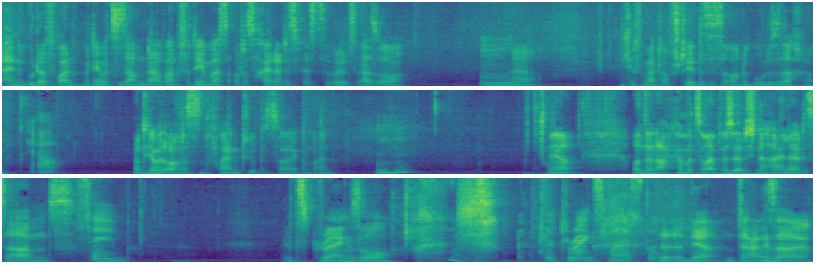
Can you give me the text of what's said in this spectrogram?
ein guter Freund, mit dem wir zusammen da waren, von dem war es auch das Highlight des Festivals, also, Mhm. ja. Ich hoffe, wenn man drauf steht, das ist auch eine gute Sache. Ja. Und ich glaube auch, dass es ein feiner Typ ist, so allgemein. Mhm. Ja. Und danach kommen wir zu meinem persönlichen Highlight des Abends. Same. It's Drangsal. Der Dranksmeister. Der, der Drangsal,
